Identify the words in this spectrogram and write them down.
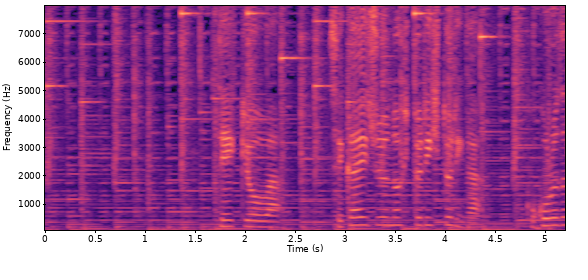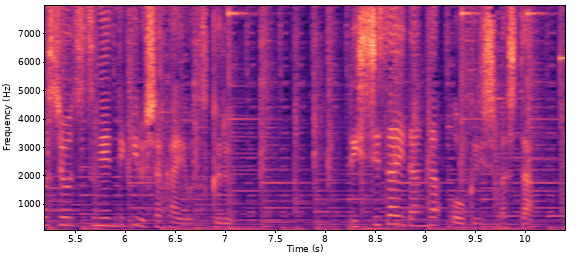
提供は世界中の一人一人が志を実現できる社会をつくる立志財団がお送りしました。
